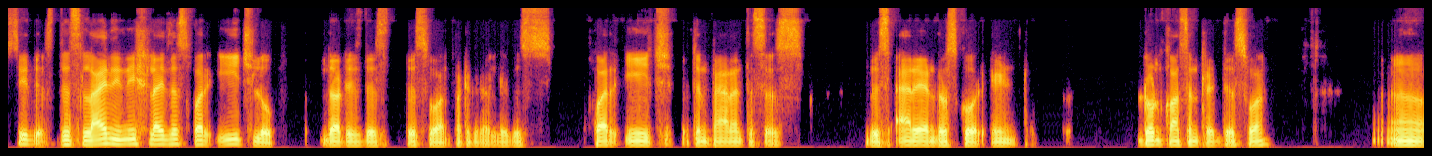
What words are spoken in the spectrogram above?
see this this line initializes for each loop that is this this one particularly this for each within parenthesis this array underscore int don't concentrate this one uh,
